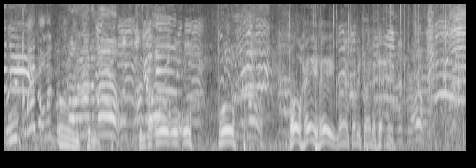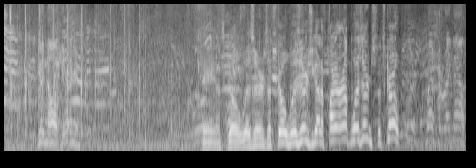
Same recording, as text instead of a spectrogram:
Oh, come on, Nolan! Go Oh, he couldn't. couldn't fi- oh, oh, oh, oh, Go to oh! Hey, hey, man! Somebody trying to hit me. Good, Nolan, get right here. Okay, let's go, Wizards. Let's go, Wizards. You got to fire up, Wizards. Let's go. Pressure right now.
